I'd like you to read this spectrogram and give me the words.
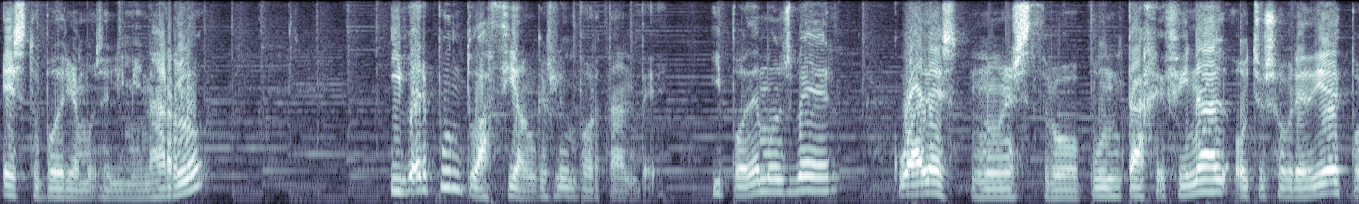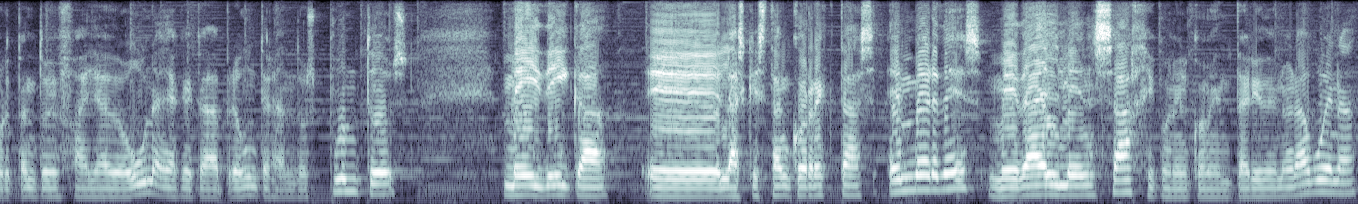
Esto podríamos eliminarlo y ver puntuación, que es lo importante. Y podemos ver cuál es nuestro puntaje final, 8 sobre 10, por tanto he fallado una, ya que cada pregunta eran dos puntos. Me indica eh, las que están correctas en verdes, me da el mensaje con el comentario de enhorabuena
